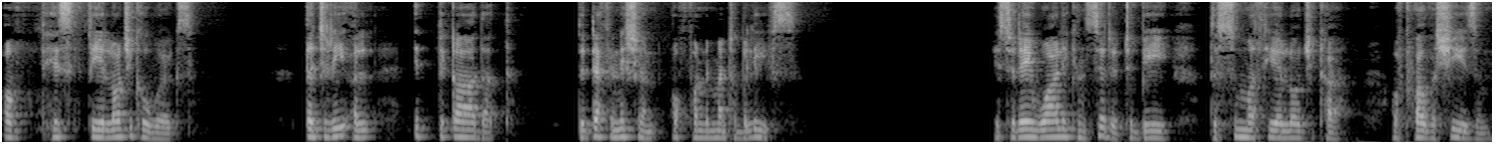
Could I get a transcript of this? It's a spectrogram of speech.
Of his theological works, Tajrid al Ittiqadat, the definition of fundamental beliefs, is today widely considered to be the Summa Theologica of Twelver Shi'ism.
